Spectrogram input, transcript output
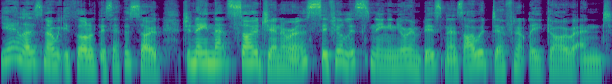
Yeah, let us know what you thought of this episode. Janeen, that's so generous. If you're listening and you're in business, I would definitely go and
